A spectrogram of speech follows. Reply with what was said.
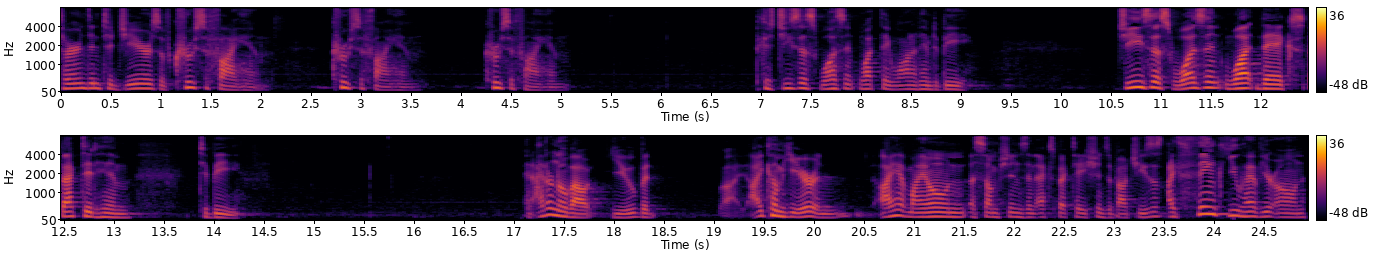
turned into jeers of crucify him, crucify him, crucify him. Because Jesus wasn't what they wanted him to be. Jesus wasn't what they expected him to be. And I don't know about you, but I come here and I have my own assumptions and expectations about Jesus. I think you have your own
